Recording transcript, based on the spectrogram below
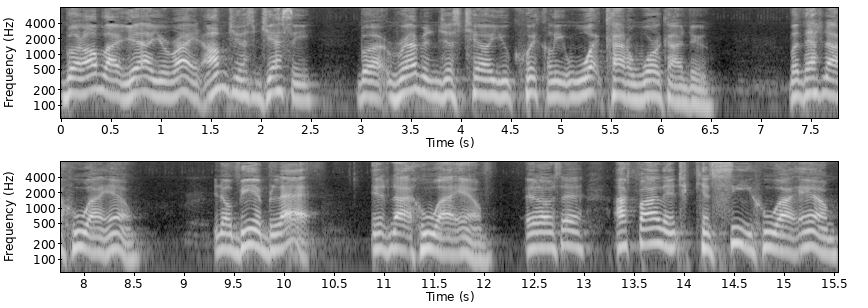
but I'm like, yeah, you're right. I'm just Jesse, but Reverend just tell you quickly what kind of work I do. But that's not who I am. You know, being black is not who I am. You know what I'm saying? I finally can see who I am,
